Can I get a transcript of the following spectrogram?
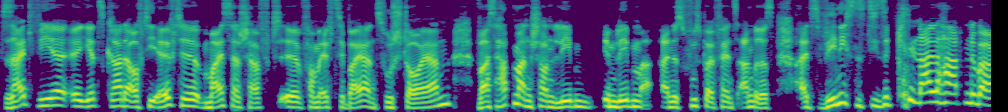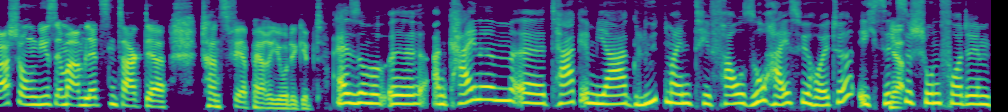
seit wir äh, jetzt gerade auf die elfte Meisterschaft äh, vom FC Bayern zusteuern. Was hat man schon Leben im Leben eines Fußballfans anderes, als wenigstens diese knallharten Überraschungen, die es immer am letzten Tag der Transferperiode gibt. Also äh, an keinem äh, Tag im Jahr glüht mein TV so heiß wie heute. Ich sitze ja. schon vor dem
